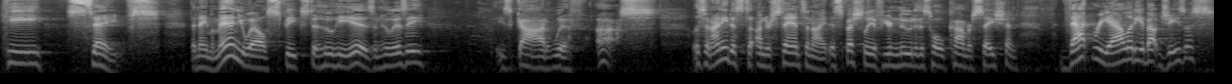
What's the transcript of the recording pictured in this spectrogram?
He saves. The name Emmanuel speaks to who he is. And who is he? He's God with us. Listen, I need us to understand tonight, especially if you're new to this whole conversation, that reality about Jesus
